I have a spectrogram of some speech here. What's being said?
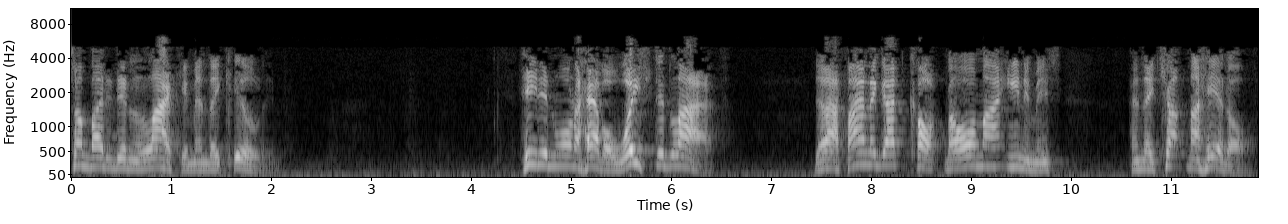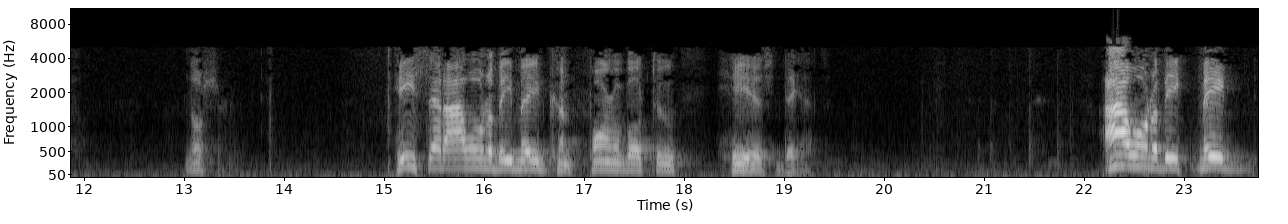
somebody didn't like him and they killed him. He didn't want to have a wasted life that I finally got caught by all my enemies and they chopped my head off. No, sir. He said, I want to be made conformable to His death. I want to be made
